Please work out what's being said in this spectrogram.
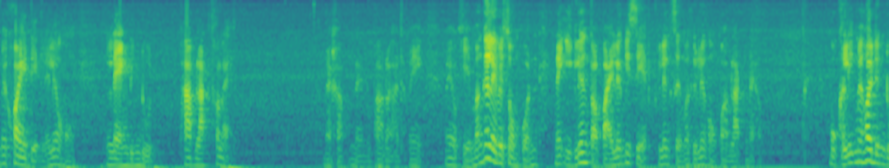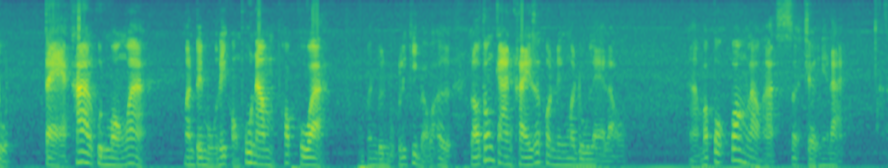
ไม่ค่อยเด่นในเรื่องของแรงดึงดูดภาพลักษณ์เท่าไหร่นะครับแรงดูดภาพลักษณ์อาจจะไม่ไม่โอเค มันก็เลยไปส่งผลในอีกเรื่องต่อไปเรื่องพิเศษ เรื่องเสริมก็คือเรื่องของความรักนะครับ บุคลิกไม่ค่อยดึงดูด แต่ถ้าคุณมองว่ามันเป็นบุคลิกของผู้นำครอบครัว มันเป็นบุคลิกที่แบบว่าเออ เราต้องการใครสักคนหนึ่งมาดูแลเราอ่ามาปกป้องเราอะเชิญเนี่ยได้ ส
